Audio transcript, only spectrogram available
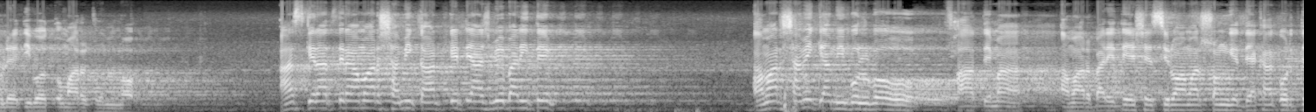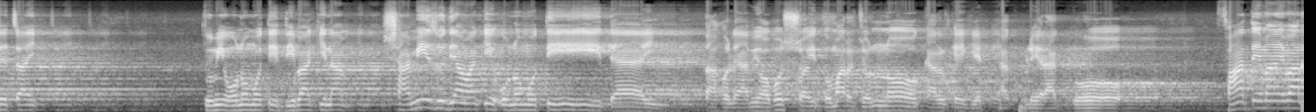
খুলে দিব তোমার জন্য। আজকে রাত্রে আমার স্বামী কাঠ কেটে আসবে বাড়িতে। আমার স্বামীকে আমি বলব, ফাতেমা, আমার বাড়িতে এসেছিল, আমার সঙ্গে দেখা করতে চাই। তুমি অনুমতি দিবা কিনা? স্বামী যদি আমাকে অনুমতি দেয়, তাহলে আমি অবশ্যই তোমার জন্য কালকে গেটটা খুলে রাখব। ফাতেমা এবার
